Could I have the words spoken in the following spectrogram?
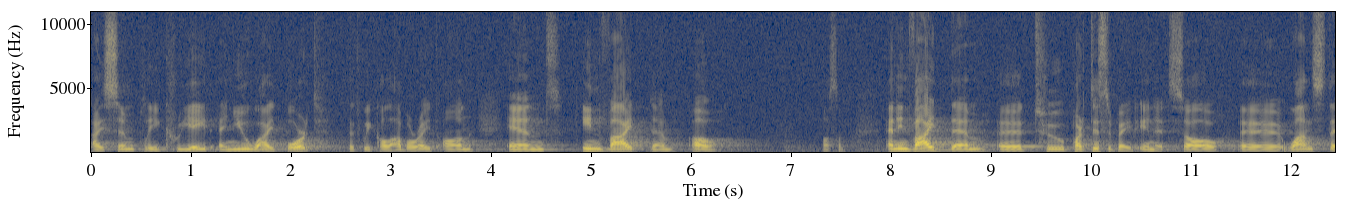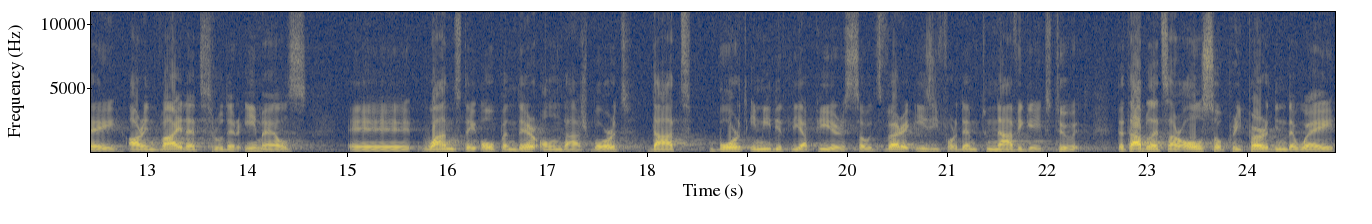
I simply create a new whiteboard that we collaborate on and invite them, oh, awesome, and invite them uh, to participate in it. So uh, once they are invited through their emails, uh, once they open their own dashboard, that board immediately appears. So it's very easy for them to navigate to it. The tablets are also prepared in the way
